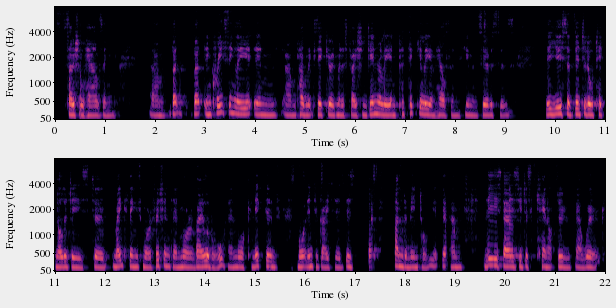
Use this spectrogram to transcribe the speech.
social housing. Um, but but increasingly in um, public sector administration generally, and particularly in health and human services, the use of digital technologies to make things more efficient and more available and more connected, more integrated is fundamental. Um, these days you just cannot do our work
